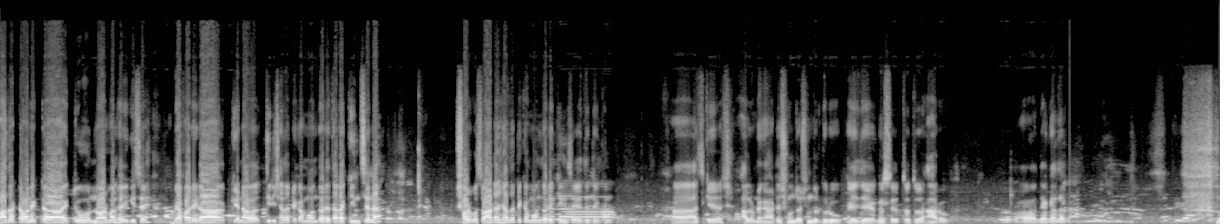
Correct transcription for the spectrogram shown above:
বাজারটা অনেকটা একটু নর্মাল হয়ে গেছে। ব্যাপারীরা কেনা তিরিশ হাজার টাকা মন দরে তারা কিনছে না। সর্বোচ্চ আঠাশ হাজার টাকা মন দরে কিনছে। এই যে দেখুন আজকে আলমডাঙ্গা হাটে সুন্দর সুন্দর গরু এই যে হচ্ছে তো তো আরও আহ, দেখা যাক। তো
